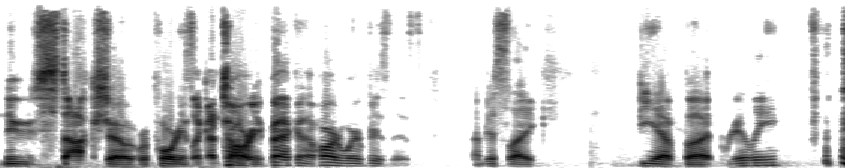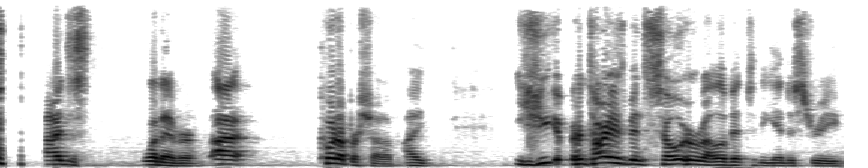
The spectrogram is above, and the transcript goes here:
news stock show reporting it's like Atari back in the hardware business. I'm just like, yeah, but really? I just whatever. Uh, put up or shut up. I you, Atari has been so irrelevant to the industry.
